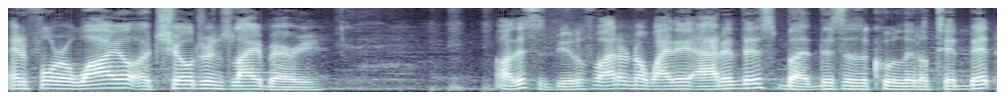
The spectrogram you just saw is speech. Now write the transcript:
and for a while a children's library. Oh, this is beautiful. I don't know why they added this, but this is a cool little tidbit.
